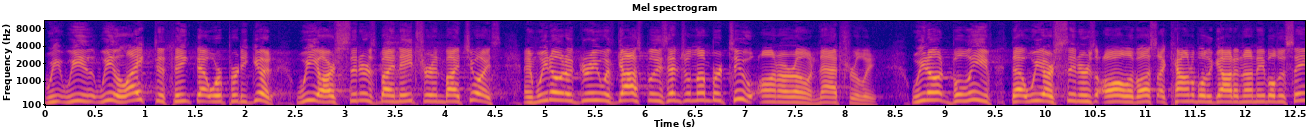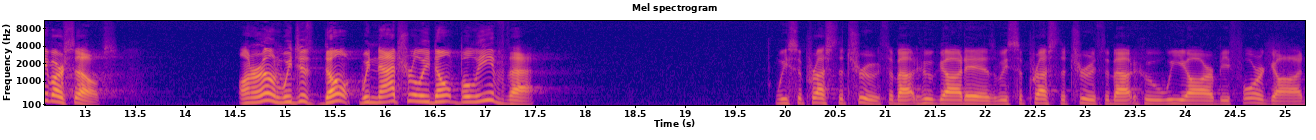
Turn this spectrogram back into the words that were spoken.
We, we, we like to think that we're pretty good. We are sinners by nature and by choice. And we don't agree with gospel essential number two on our own, naturally. We don't believe that we are sinners, all of us, accountable to God and unable to save ourselves on our own. We just don't. We naturally don't believe that. We suppress the truth about who God is. We suppress the truth about who we are before God.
